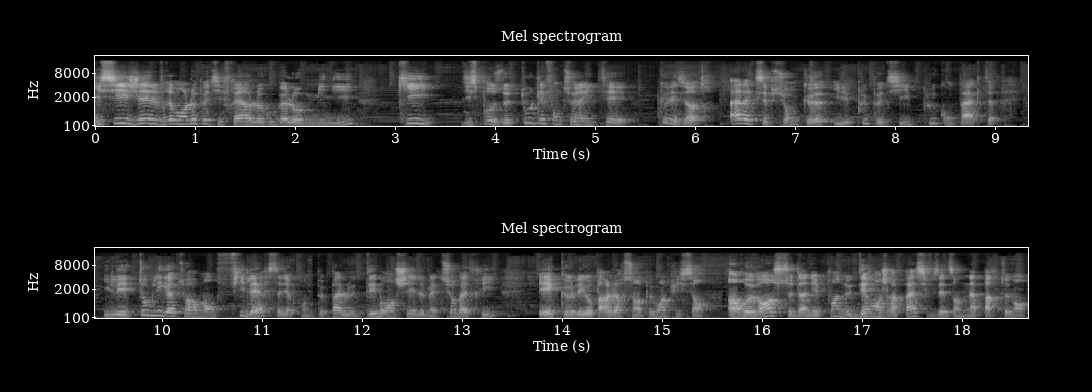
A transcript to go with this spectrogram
ici j'ai vraiment le petit frère, le Google Home Mini, qui dispose de toutes les fonctionnalités que les autres, à l'exception qu'il est plus petit, plus compact, il est obligatoirement filaire, c'est-à-dire qu'on ne peut pas le débrancher et le mettre sur batterie, et que les haut-parleurs sont un peu moins puissants. En revanche, ce dernier point ne dérangera pas si vous êtes en appartement.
